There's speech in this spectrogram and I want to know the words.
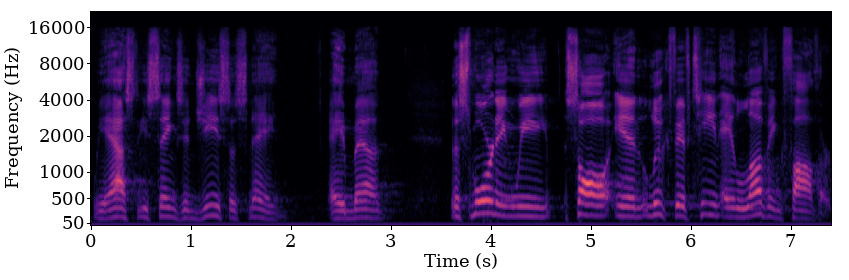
We ask these things in Jesus' name. Amen. This morning we saw in Luke 15 a loving father.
